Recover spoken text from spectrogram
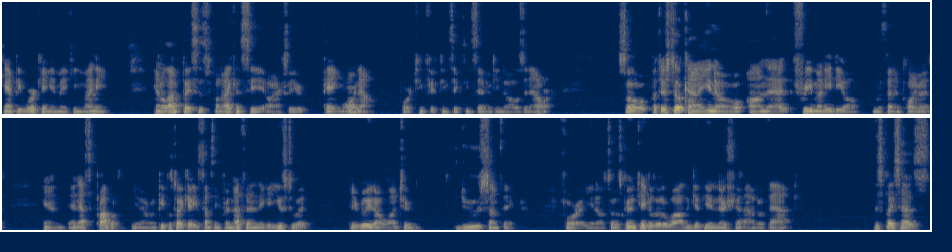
can't be working and making money. And a lot of places, what I can see, are actually paying more now 14 15 16 17 dollars an hour so but they're still kind of you know on that free money deal with unemployment and and that's a problem you know when people start getting something for nothing and they get used to it they really don't want to do something for it you know. So it's going to take a little while to get the inertia out of that. This place has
